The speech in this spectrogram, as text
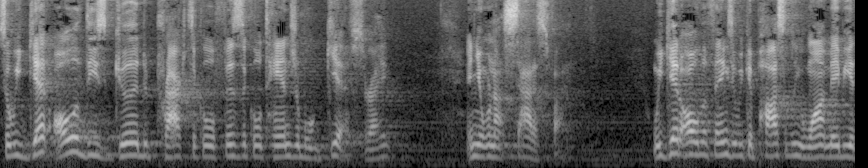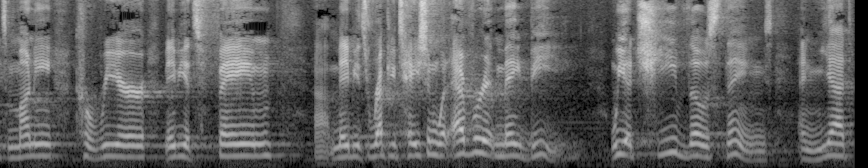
So we get all of these good, practical, physical, tangible gifts, right? And yet we're not satisfied. We get all the things that we could possibly want. Maybe it's money, career, maybe it's fame, uh, maybe it's reputation, whatever it may be. We achieve those things, and yet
